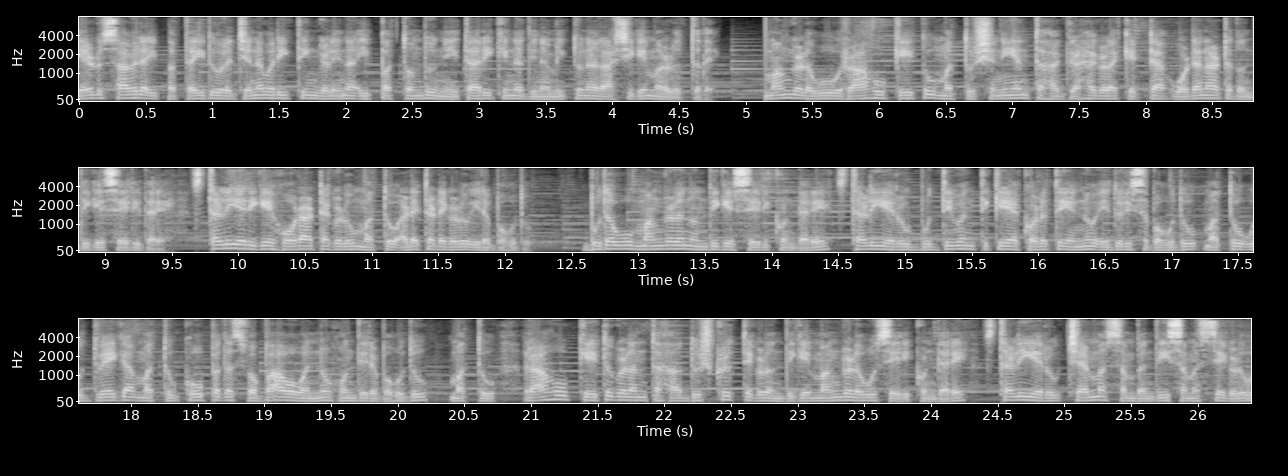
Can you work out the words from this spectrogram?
ಎರಡು ಸಾವಿರ ಇಪ್ಪತ್ತೈದರ ಜನವರಿ ತಿಂಗಳಿನ ಇಪ್ಪತ್ತೊಂದನೇ ತಾರೀಕಿನ ದಿನ ಮಿಥುನ ರಾಶಿಗೆ ಮರಳುತ್ತದೆ. ಮಂಗಳವು ರಾಹು, ಕೇತು ಮತ್ತು ಶನಿಯಂತಹ ಗ್ರಹಗಳ ಕೆಟ್ಟ ಒಡನಾಟದೊಂದಿಗೆ ಸೇರಿದರೆ ಸ್ಥಳೀಯರಿಗೆ ಹೋರಾಟಗಳು ಮತ್ತು ಅಡೆತಡೆಗಳು ಇರಬಹುದು. ಬುಧವು ಮಂಗಳನೊಂದಿಗೆ ಸೇರಿಕೊಂಡರೆ ಸ್ಥಳೀಯರು ಬುದ್ಧಿವಂತಿಕೆಯ ಕೊರತೆಯನ್ನು ಎದುರಿಸಬಹುದು ಮತ್ತು ಉದ್ವೇಗ ಮತ್ತು ಕೋಪದ ಸ್ವಭಾವವನ್ನು ಹೊಂದಿರಬಹುದು ಮತ್ತು ರಾಹು ಕೇತುಗಳಂತಹ ದುಷ್ಕೃತ್ಯಗಳೊಂದಿಗೆ ಮಂಗಳವು ಸೇರಿಕೊಂಡರೆ ಸ್ಥಳೀಯರು ಚರ್ಮ ಸಂಬಂಧಿ ಸಮಸ್ಯೆಗಳು,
